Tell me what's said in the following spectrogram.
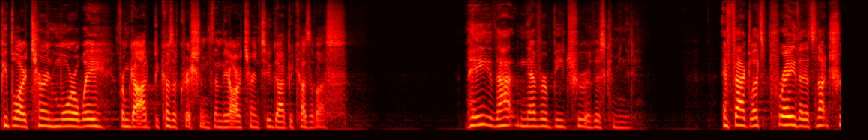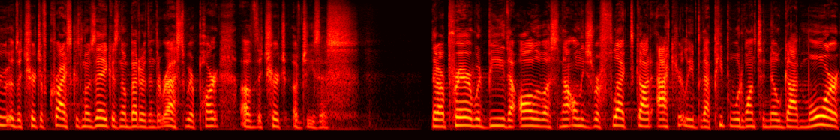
people are turned more away from God because of Christians than they are turned to God because of us. May that never be true of this community. In fact, let's pray that it's not true of the church of Christ because Mosaic is no better than the rest. We're part of the church of Jesus that our prayer would be that all of us not only just reflect God accurately, but that people would want to know God more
